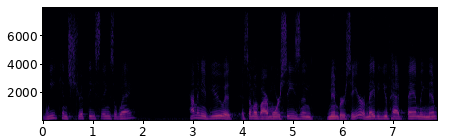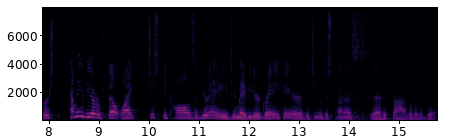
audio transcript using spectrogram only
we can strip these things away? How many of you, as, some of our more seasoned members here, or maybe you've had family members. How many of you ever felt like just because of your age and maybe your gray hair that you were just kind of set aside a little bit?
